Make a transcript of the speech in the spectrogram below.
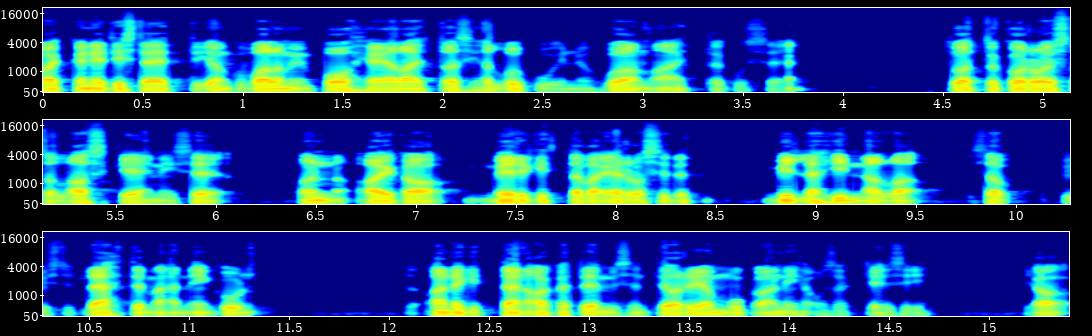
vaikka netistä etsii jonkun valmiin pohja ja laittaa siihen lukuin, niin huomaa, että kun se tuottokoroista laskee, niin se on aika merkittävä ero sitten, että millä hinnalla sä pystyt lähtemään niin kuin, ainakin tämän akateemisen teorian mukaan niihin osakkeisiin. Ja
